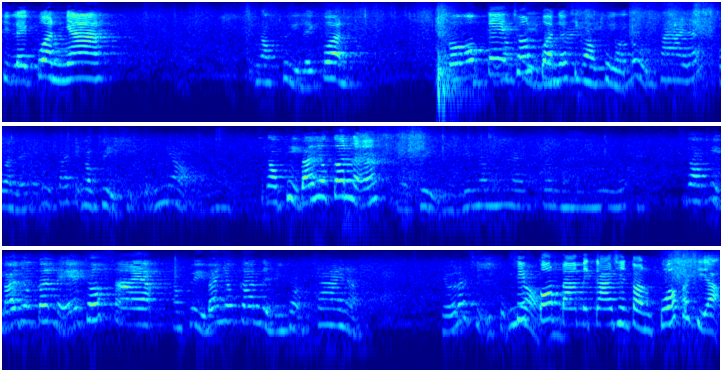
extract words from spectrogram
Chị lấy quần nha Chị Ngọc Thủy lấy quần. Rồi ok, chốt quần cho chị Ngọc Thủy. Có đủ size đấy Quần này có đủ size Chị Ngọc Thủy chị cũng nhỏ. Chị Ngọc Thủy bao nhiêu cân ạ? Ngọc Thủy lên 52 cân Chị Ngọc Thủy bao nhiêu cân để em chốt size ạ? Ngọc Thủy bao nhiêu cân để mình chọn size nào? Nhớ là chị cũng Ship code 30k trên toàn quốc các chị ạ.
